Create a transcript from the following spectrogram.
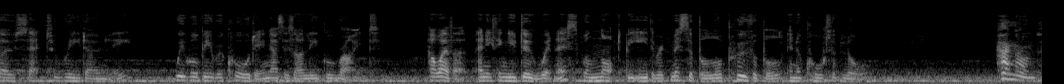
Although set to read only, we will be recording as is our legal right. However, anything you do witness will not be either admissible or provable in a court of law. Hang on.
